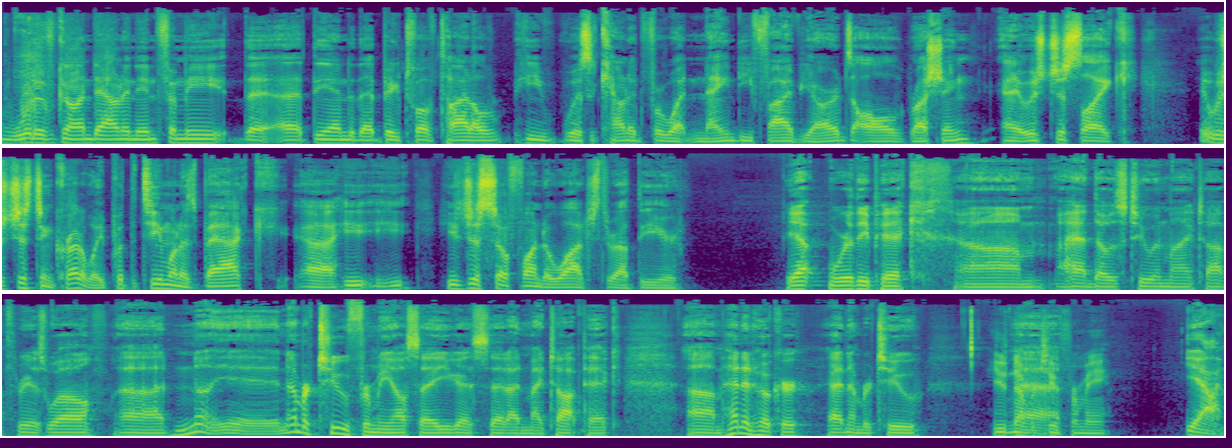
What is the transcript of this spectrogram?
would have gone down in infamy. The, at the end of that Big Twelve title, he was accounted for what ninety five yards, all rushing, and it was just like it was just incredible. He put the team on his back. Uh, he, he he's just so fun to watch throughout the year. Yep, worthy pick. Um, I had those two in my top three as well. Uh, no, yeah, number two for me, I'll say. You guys said I had my top pick. Um, Hendon Hooker at number two. He was number uh, two for me. Yeah,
